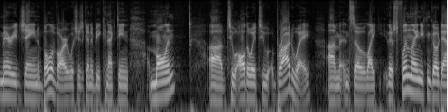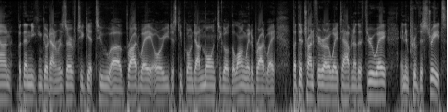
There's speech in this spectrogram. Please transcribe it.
Mary Jane Boulevard, which is going to be connecting Mullan uh, to all the way to Broadway. Um, and so, like, there's Flynn Lane you can go down, but then you can go down Reserve to get to uh, Broadway, or you just keep going down Mullan to go the long way to Broadway. But they're trying to figure out a way to have another throughway and improve the streets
